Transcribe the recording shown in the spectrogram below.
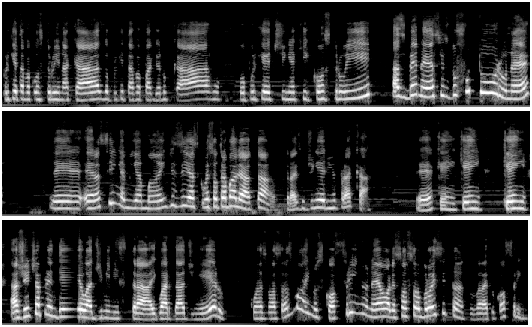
porque estava construindo a casa, porque estava pagando o carro, ou porque tinha que construir as benesses do futuro, né? É, era assim, a minha mãe dizia, começou a trabalhar, tá, traz o dinheirinho para cá. É, quem, quem, quem, a gente aprendeu a administrar e guardar dinheiro com as nossas mães, nos cofrinhos, né? Olha, só sobrou esse tanto, vai para o cofrinho.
